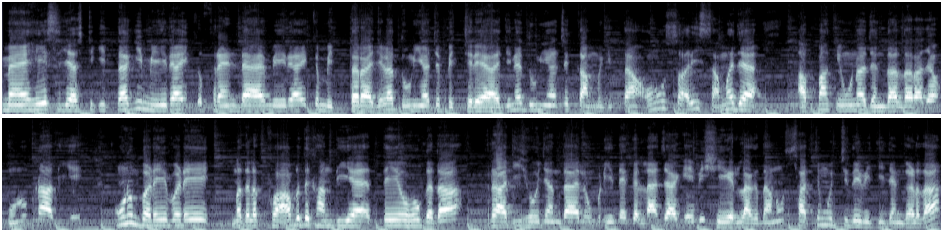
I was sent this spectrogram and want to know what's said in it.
ਮੈਂ ਇਹ ਸੁਜੈਸਟ ਕੀਤਾ ਕਿ ਮੇਰਾ ਇੱਕ ਫਰੈਂਡ ਹੈ, ਮੇਰਾ ਇੱਕ ਮਿੱਤਰ ਹੈ, ਜਿਹੜਾ ਦੁਨੀਆ 'ਚ ਵਿਚਰਿਆ ਹੈ, ਜਿਹਨੇ ਦੁਨੀਆ 'ਚ ਕੰਮ ਕੀਤਾ, ਉਹਨੂੰ ਸਾਰੀ ਸਮਝ ਹੈ, ਆਪਾਂ ਕਿਉਂ ਨਾ ਜੰਗਲ ਦਾ ਰਾਜਾ ਉਹਨੂੰ ਬਣਾ ਦਈਏ। ਉਹਨੂੰ ਬੜੇ ਬੜੇ ਮਤਲਬ ਖੁਆਬ ਦਿਖਾਉਂਦੀ ਹੈ ਤੇ ਉਹ ਗਦਾ ਰਾਜੀ ਹੋ ਜਾਂਦਾ ਹੈ ਲੂੰਬੜੀ ਦੇ ਗੱਲਾਂ 'ਚ ਆ ਕੇ ਵੀ ਸ਼ੇਰ ਲੱਗਦਾ ਉਹਨੂੰ, ਸੱਚਮੁੱਚ ਦੇ ਵਿੱਚ ਜੰਗਲ ਦਾ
